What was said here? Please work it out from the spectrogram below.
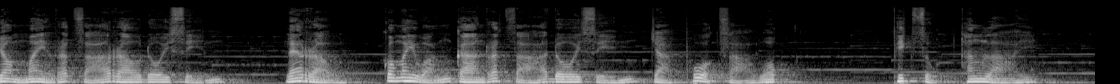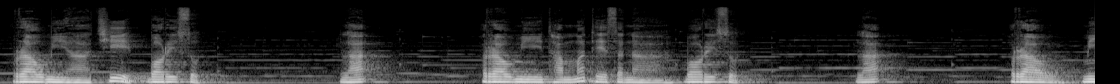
ย่อมไม่รักษาเราโดยศีล และเราก็ไม่หวังการรักษาโดยศีลจากพวกสาวก ภิกษุทั้งหลาย เรามีอาชีพบริสุทธิ์ ละ เรามีธรรมเทศนาบริสุทธิ์ ละ เรามี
